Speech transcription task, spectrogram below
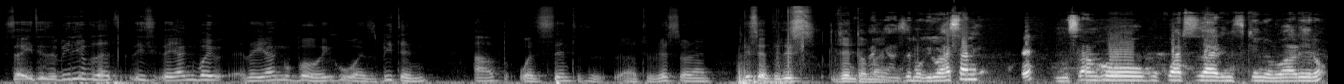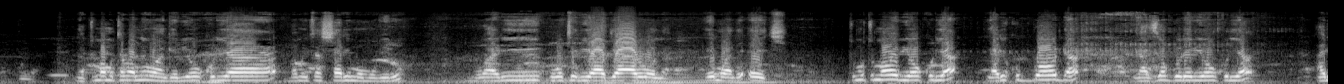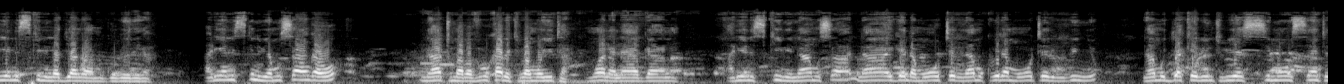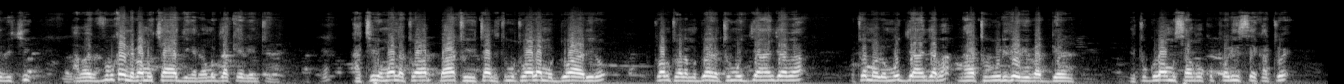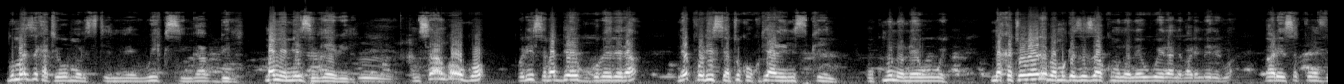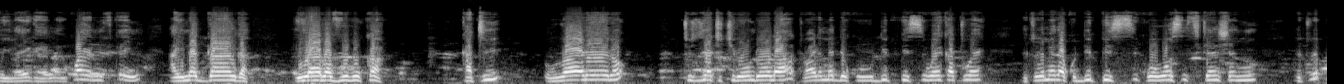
so it is believed that this the young boy the young boy who was beaten up was sent to the uh, to restaurant. Listen to this gentleman. Wasane. Omusango ogukwatiza alinskin olwaleero. Natuma mutabani wange ebyokulya bamuyita shalimu mubiru. Wali ku woteri ya jaruuna m&h tumutumawo ebyokulya yali ku booda ng'aze okugula ebyokulya. Ali emisikini najja nga amugoberera ali emisikini byamusangawo n'atuma abavubuka be tebamuyita omwana n'agaana. Ali emisikini n'agenda mu woteri n'amukubira mu woteri bubi nnyo n'amuggyako ebintu byesimu sente biki. Abavubuka ne bamukyajinga ne bamuggyako ebintu bye. Kati omwana baatuyita ne tumutwala mu ddwaliro twamutwala mu ddwaliro tumujjanjaba twamala omujjanjaba n'atubuulira ebibaddewo. Ne tugulawo omusango ku poliisi ekatwe gumaze kati almost weeks nga bbiri manya emyezi ng'ebiri omusango ogwo poliisi ebadde gugoberera ne poliisi yatuuka okutyala emisikini okumunona ewuwe nakati olwaleero bamugezeza kumunona ewuwe era ne balemererwa baleese konvoyi naye nga yanayo kwaya emisikini alina ganga ey'abavubuka. Kati olwaleero tujja tukirondoola twalemedde ku dpc wekatwe netulemera ku dpc ku wos extension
